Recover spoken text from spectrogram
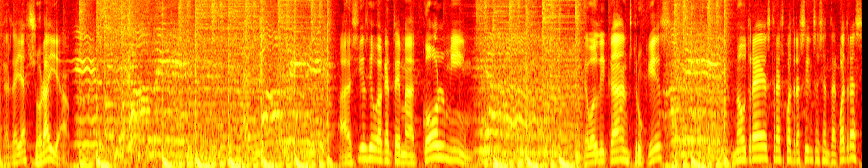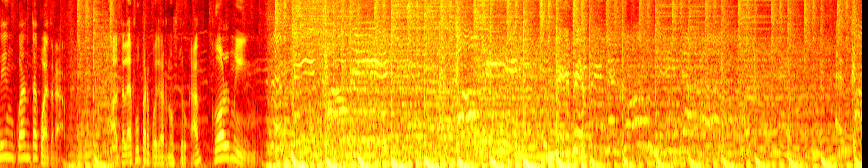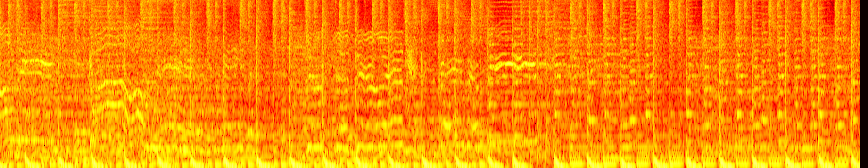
que es deia Soraya. Així es diu aquest tema, Call Me, que vol dir que ens truquis 93 345 64 54 el telèfon per poder-nos trucar Call Me.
